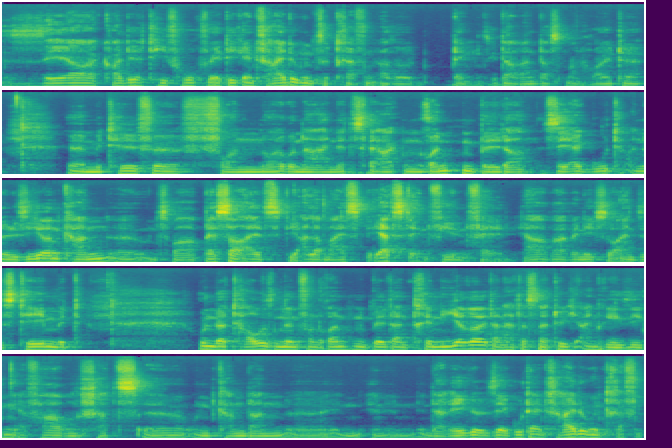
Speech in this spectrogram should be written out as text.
sehr qualitativ hochwertige Entscheidungen zu treffen. Also denken Sie daran, dass man heute mit Hilfe von neuronalen Netzwerken Röntgenbilder sehr gut analysieren kann, und zwar besser als die allermeisten Ärzte in vielen Fällen. Ja, weil wenn ich so ein System mit Hunderttausenden von Röntgenbildern trainiere, dann hat es natürlich einen riesigen Erfahrungsschatz äh, und kann dann äh, in, in, in der Regel sehr gute Entscheidungen treffen.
